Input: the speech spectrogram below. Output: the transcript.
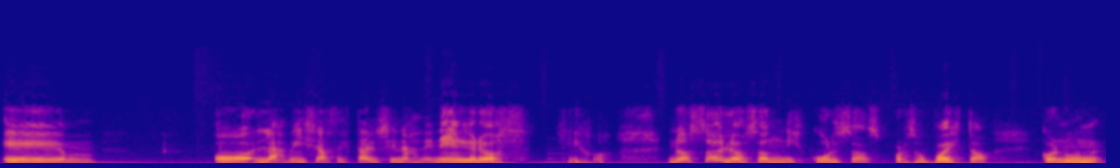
eh, o las villas están llenas de negros, no solo son discursos, por supuesto, con un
